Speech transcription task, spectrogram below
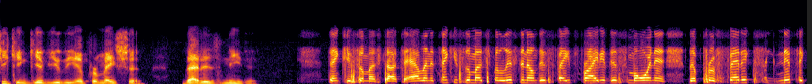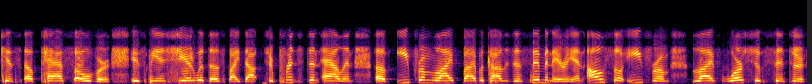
she can give you the information that is needed. Thank you so much, Dr. Allen, and thank you so much for listening on this Faith Friday this morning. The prophetic significance of Passover is being shared with us by Dr. Princeton Allen of Ephraim Life Bible College and Seminary and also Ephraim Life Worship Center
